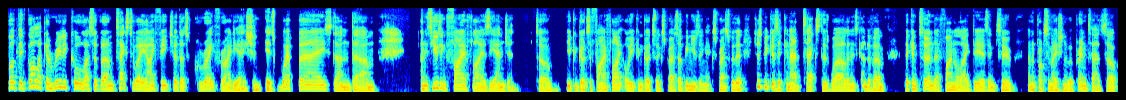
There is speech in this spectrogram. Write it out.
but they've got like a really cool sort of um, text to AI feature that's great for ideation. It's web based and um, and it's using Firefly as the engine. So you can go to Firefly or you can go to Express. I've been using Express with it just because it can add text as well, and it's kind of um they can turn their final ideas into an approximation of a print ad. So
